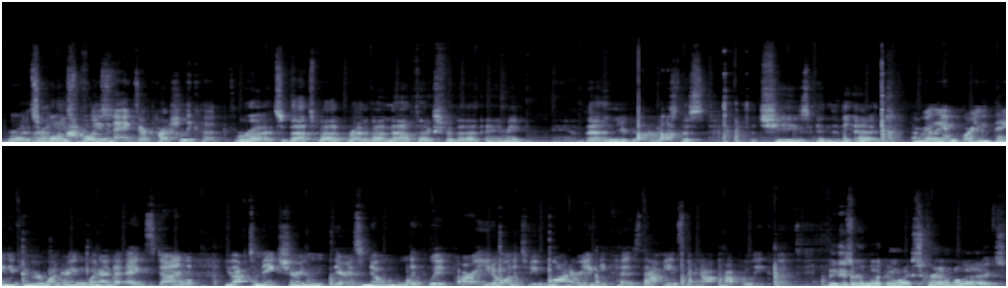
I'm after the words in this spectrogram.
Right, so once, halfway once, when the eggs are partially cooked. right, so that's about right about now. Thanks for that, Amy. And then you're gonna mix this, the cheese into the eggs. A really important thing, if you were wondering when are the eggs done, you have to make sure there is no liquid part. You don't want it to be watery because that means they're not properly cooked. These are looking like scrambled eggs.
